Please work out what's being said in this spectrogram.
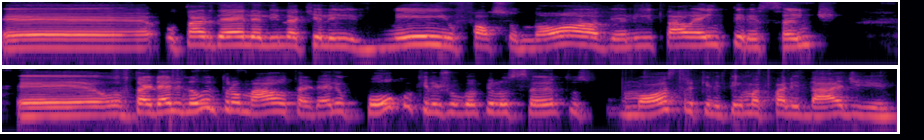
É, o Tardelli ali naquele meio falso 9 ali e tal é interessante. É, o Tardelli não entrou mal, o Tardelli, o pouco que ele jogou pelo Santos, mostra que ele tem uma qualidade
